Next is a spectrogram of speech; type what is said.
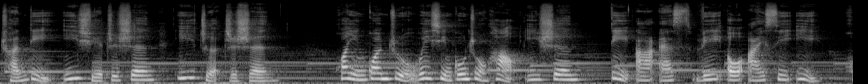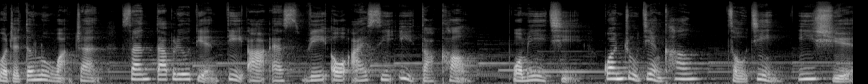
传递医学之声，医者之声。欢迎关注微信公众号“医生 D R S V O I C E”，或者登录网站三 W 点 D R S V O I C E dot com。我们一起关注健康，走进医学。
